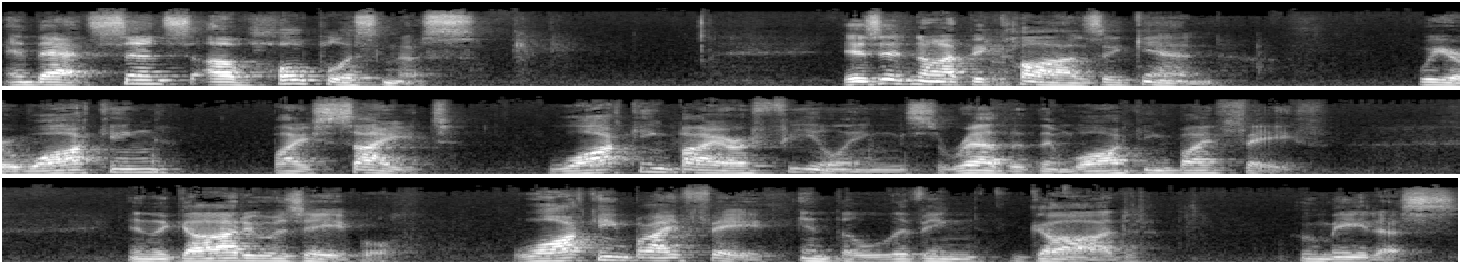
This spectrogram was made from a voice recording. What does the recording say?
and that sense of hopelessness, is it not because, again, we are walking by sight, walking by our feelings, rather than walking by faith in the God who is able, walking by faith in the living God who made us,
